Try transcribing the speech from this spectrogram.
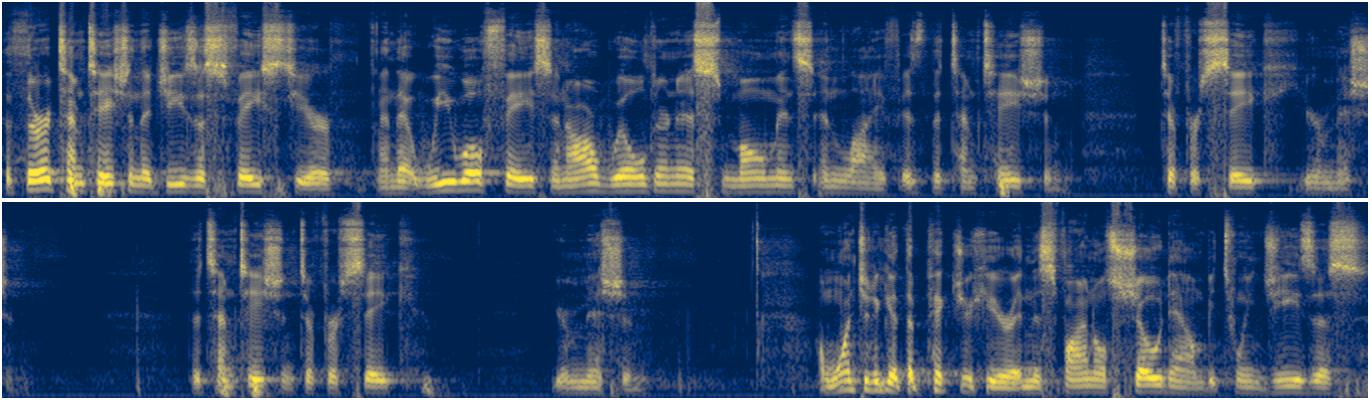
The third temptation that Jesus faced here, and that we will face in our wilderness moments in life, is the temptation to forsake your mission. The temptation to forsake your mission. I want you to get the picture here in this final showdown between Jesus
